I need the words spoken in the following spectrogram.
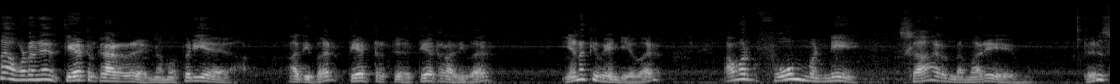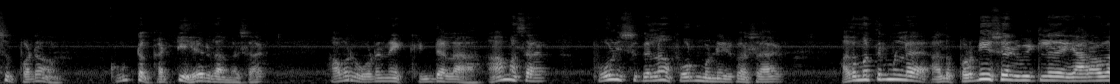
நான் உடனே தியேட்டர்காரர் நம்ம பெரிய அதிபர் தியேட்டருக்கு தியேட்டர் அதிபர் எனக்கு வேண்டியவர். அவருக்கு ஃபோன் பண்ணி சார் இந்த மாதிரி பெருசு படம் கூட்டம் கட்டி ஏறுதாங்க சார். அவர் உடனே கிண்டலா ஆமாம் சார் போலீஸுக்கெல்லாம் ஃபோன் பண்ணியிருக்கோம் சார். அது மாத்திரமில்ல அந்த ப்ரொடியூசர் வீட்டில் யாராவது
